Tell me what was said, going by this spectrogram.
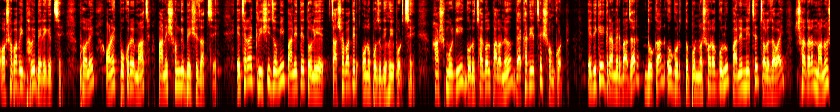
অস্বাভাবিকভাবে বেড়ে গেছে। ফলে অনেক পুকুরের মাছ পানির সঙ্গে ভেসে যাচ্ছে। এছাড়া কৃষি জমি পানিতে তলিয়ে চাষাবাদের অনুপযোগী হয়ে পড়ছে। হাঁস মুরগি, গরু, ছাগল পালনেও দেখা দিয়েছে সংকট। এদিকে গ্রামের বাজার, দোকান ও গুরুত্বপূর্ণ সড়কগুলো পানির নিচে চলে যাওয়ায় সাধারণ মানুষ,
